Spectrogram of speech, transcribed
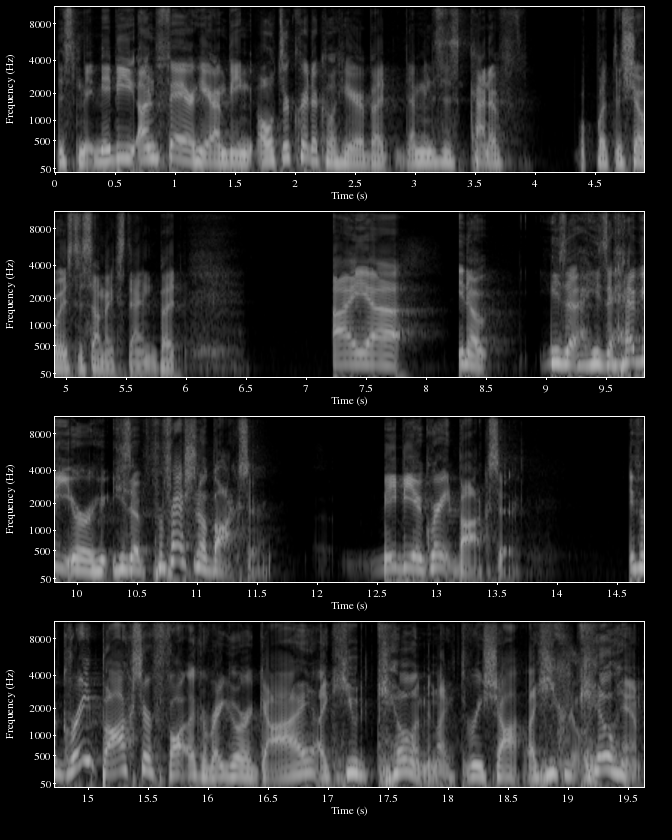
this may, may be unfair here. I'm being ultra critical here, but I mean, this is kind of what the show is to some extent. But I, uh, you know, he's a he's a heavy or he's a professional boxer, maybe a great boxer. If a great boxer fought like a regular guy, like he would kill him in like three shots. Like he could kill him.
